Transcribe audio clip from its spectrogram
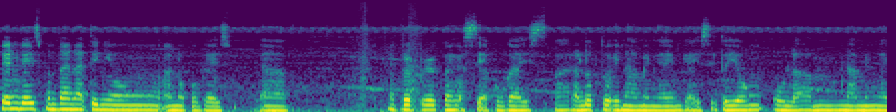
So, yan guys, punta natin yung ano ko guys. Uh, nag-prepare kasi ako guys para lutuin namin ngayon guys. Ito yung ulam namin ngayon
